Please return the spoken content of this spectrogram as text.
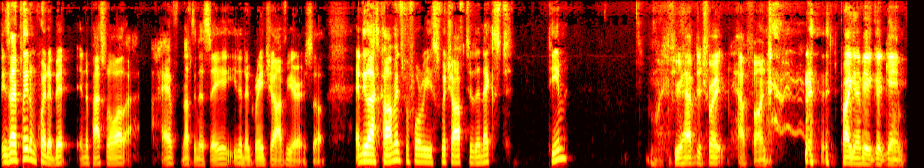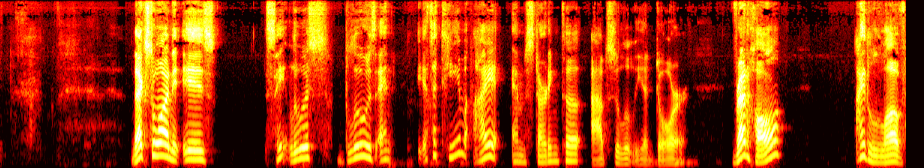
because I played them quite a bit in the past while. I have nothing to say. You did a great job here. So, any last comments before we switch off to the next team? If you have Detroit, have fun. it's probably going to be a good game. Next one is St. Louis Blues, and it's a team I am starting to absolutely adore. Brett Hull, I love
